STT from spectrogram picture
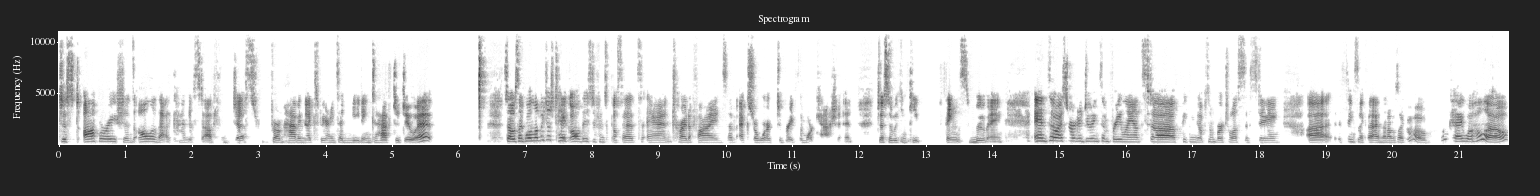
just operations, all of that kind of stuff, just from having that experience and needing to have to do it. So I was like, well, let me just take all these different skill sets and try to find some extra work to bring some more cash in, just so we can keep things moving. And so I started doing some freelance stuff, picking up some virtual assisting, uh, things like that. And then I was like, oh, okay, well, hello.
